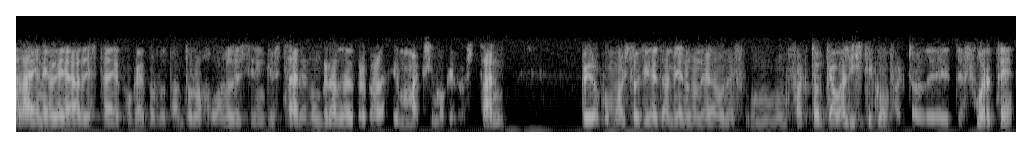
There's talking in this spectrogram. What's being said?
a la NBA de esta época y por lo tanto los jugadores tienen que estar en un grado de preparación máximo, que lo están, pero como esto tiene también un, un, factor cabalístico, un factor de suerte,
